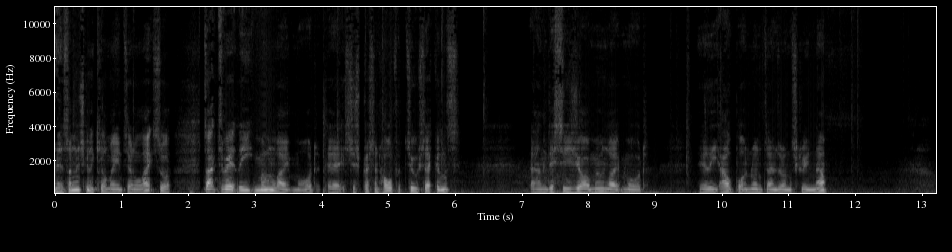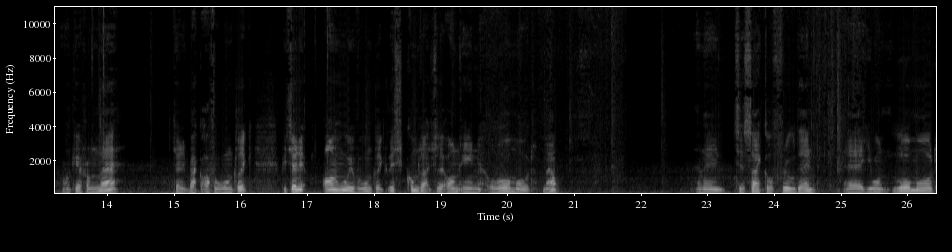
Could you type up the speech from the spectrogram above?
So I'm just going to kill my internal light. So to activate the moonlight mode, uh, it's just press and hold for two seconds. And this is your moonlight mode. Uh, the output and run times are on the screen now. Okay, from there, turn it back off with one click. If you turn it on with one click, this comes actually on in low mode now and then to cycle through then uh, you want low mode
